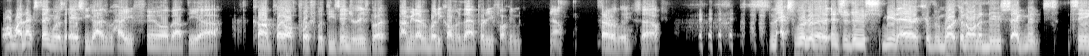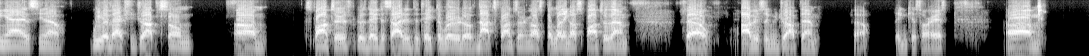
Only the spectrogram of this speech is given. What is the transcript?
Well, my next thing was to ask you guys how you feel about the uh, current playoff push with these injuries, but I mean, everybody covered that pretty fucking, you know, thoroughly. So, next, we're going to introduce me and Eric have been working on a new segment, seeing as, you know, we have actually dropped some um, sponsors because they decided to take the road of not sponsoring us, but letting us sponsor them. So, obviously, we dropped them. So, they can kiss our ass. Um,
